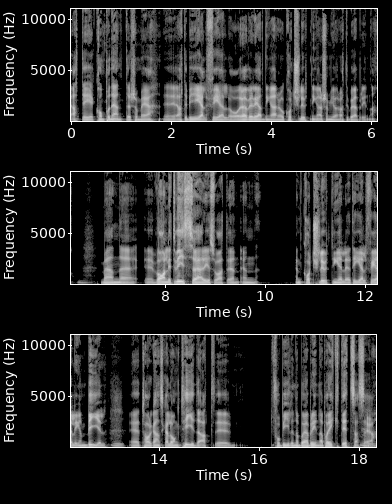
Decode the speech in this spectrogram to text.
att det är komponenter som är, eh, att det blir elfel och överledningar och kortslutningar som gör att det börjar brinna. Mm. Men eh, vanligtvis så är det ju så att en, en, en kortslutning eller ett elfel i en bil mm. eh, tar ganska lång tid att eh, få bilen att börja brinna på riktigt så att säga. Mm.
